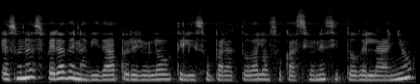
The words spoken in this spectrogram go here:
es una esfera de Navidad, pero yo la utilizo para todas las ocasiones y todo el año.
